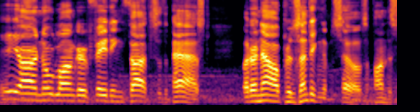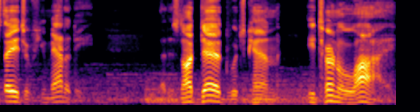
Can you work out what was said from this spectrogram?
They are no longer fading thoughts of the past, but are now presenting themselves upon the stage of humanity. That is not dead which can eternal lie.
